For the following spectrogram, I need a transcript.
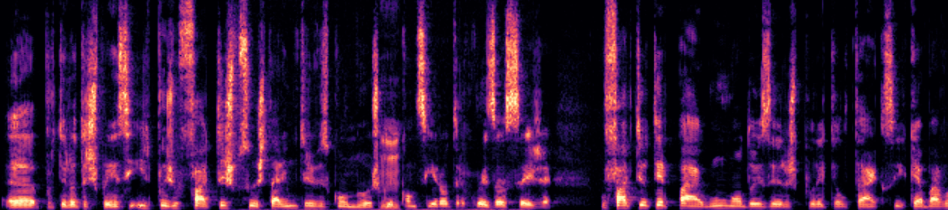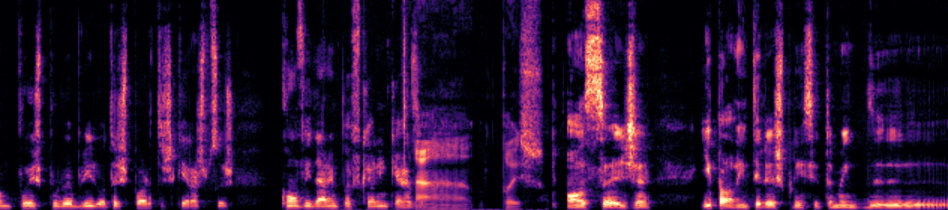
uh, por ter outra experiência, e depois o facto das pessoas estarem muitas vezes connosco hum. acontecer outra coisa, ou seja, o facto de eu ter pago um ou dois euros por aquele táxi acabava depois por abrir outras portas que eram as pessoas convidarem para ficar em casa. Ah, pois. Ou seja, e para além de ter a experiência também de,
